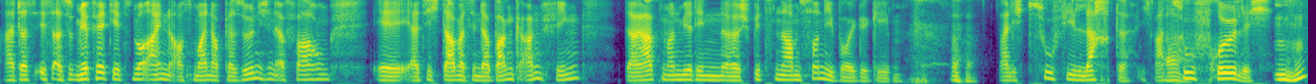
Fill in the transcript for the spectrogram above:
Ah, das ist, also mir fällt jetzt nur ein aus meiner persönlichen Erfahrung, äh, als ich damals in der Bank anfing, Da hat man mir den äh, Spitznamen Sonnyboy gegeben, weil ich zu viel lachte. Ich war Ah. zu fröhlich. Mhm.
